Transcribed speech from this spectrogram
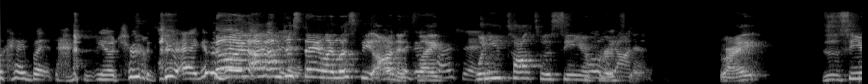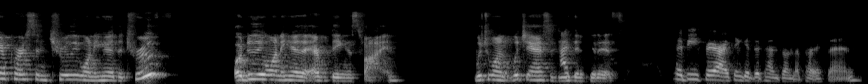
okay, but you know, truth is truth. I no, I, am just saying, like, let's be honest. Like, question. when you talk to a senior totally person, honest. right? Does a senior person truly want to hear the truth, or do they want to hear that everything is fine? Which one? Which answer do you I, think it is? to be fair, I think it depends on the person.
